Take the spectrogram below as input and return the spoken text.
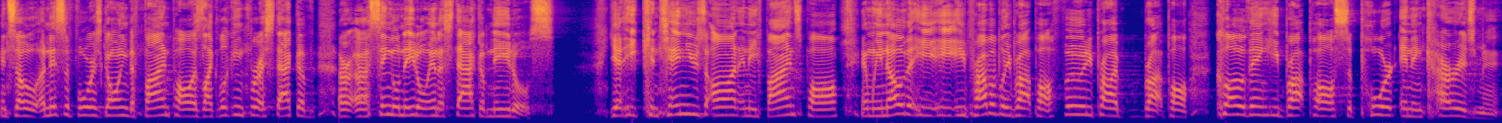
And so Onesiphorus going to find Paul is like looking for a stack of, or a single needle in a stack of needles. Yet he continues on and he finds Paul, and we know that he, he, he, probably brought Paul food, he probably brought Paul clothing, he brought Paul support and encouragement.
